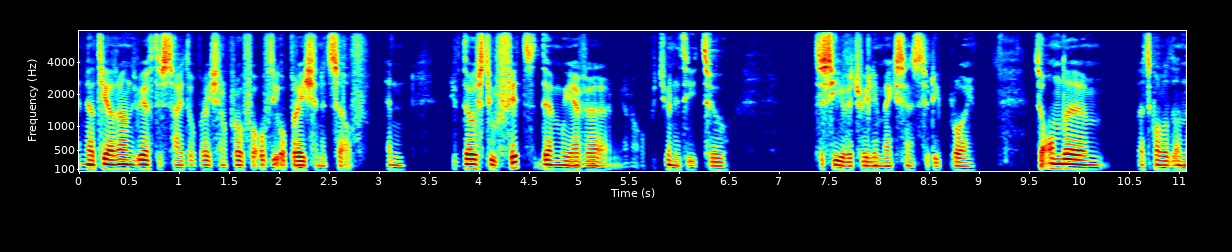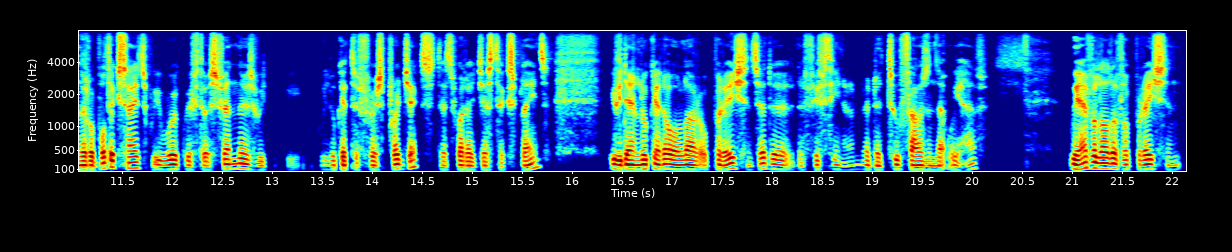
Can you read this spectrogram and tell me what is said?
and at the other end we have the site operational profile of the operation itself. And if those two fit, then we have an you know, opportunity to to see if it really makes sense to deploy. So on the let's call it on the robotic side, we work with those vendors. We, we, we look at the first projects. That's what I just explained. If you then look at all our operations, uh, the, the 1500, the 2000 that we have, we have a lot of operation,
